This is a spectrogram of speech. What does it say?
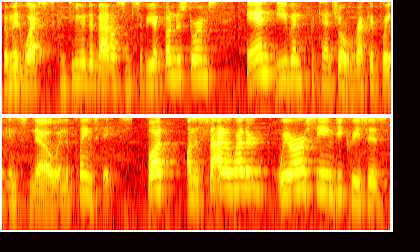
the Midwest is continuing to battle some severe thunderstorms and even potential record breaking snow in the plain states. But on the side of the weather, we are seeing decreases,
